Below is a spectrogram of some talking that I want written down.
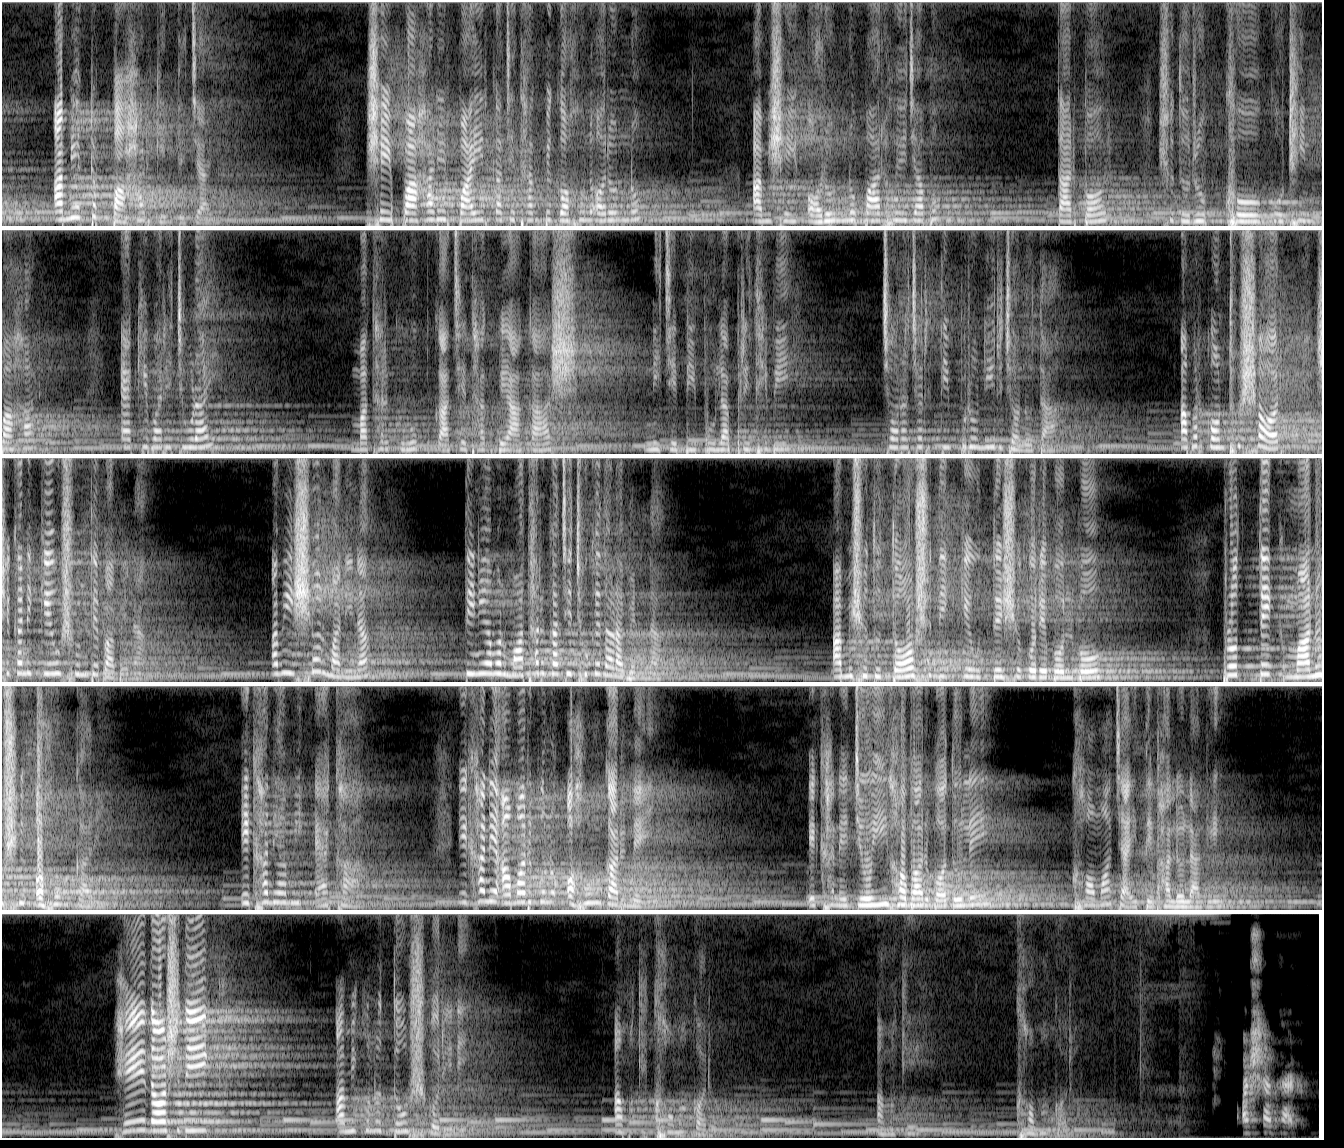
আমি একটা পাহাড় কিনতে চাই। সেই পাহাড়ের পায়ের কাছে থাকবে গহন অরণ্য। আমি সেই অরণ্য পার হয়ে যাব। তারপর শুধু রুক্ষ, কঠিন পাহাড়, একেবারে চূড়ায়। মাথার খুব কাছে থাকবে আকাশ, নিচে বিপুলা পৃথিবী, চরাচর তীব্র নির্জনতা। আমার কণ্ঠস্বর সেখানে কেউ শুনতে পাবে না। আমি ঈশ্বর মানি না। তিনি আমার মাথার কাছে ঝুঁকে দাঁড়াবেন না। আমি শুধু দশ দিককে উদ্দেশ্য করে বলব, প্রত্যেক মানুষই অহংকারী। এখানে আমি একা। এখানে আমার কোনো অহংকার নেই। এখানে জয়ী হবার বদলে ক্ষমা চাইতে ভালো লাগে। হে দশ দিক, আমি কোনো দোষ করিনি। আমাকে ক্ষমা করো। আমাকে ক্ষমা করো। অসাধারণ।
